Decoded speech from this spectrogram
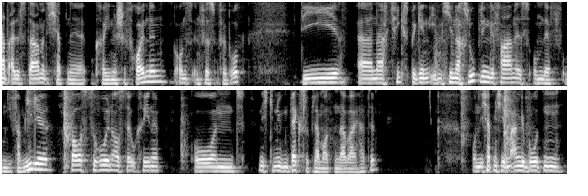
hat alles damit, ich habe eine ukrainische Freundin bei uns in Fürstenfeldbruck, die äh, nach Kriegsbeginn eben hier nach Lublin gefahren ist, um, der, um die Familie rauszuholen aus der Ukraine und nicht genügend Wechselklamotten dabei hatte. Und ich habe mich eben angeboten,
